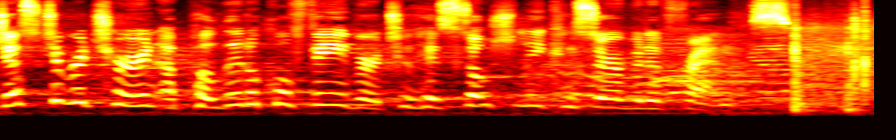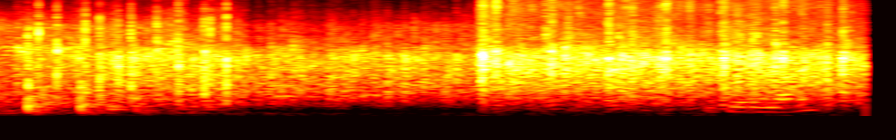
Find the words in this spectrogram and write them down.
just to return a political favour to his socially conservative friends? Competing member. I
